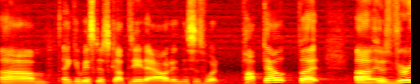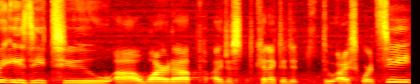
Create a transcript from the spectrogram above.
Um, I basically just got the data out, and this is what popped out. But uh, it was very easy to uh, wire it up. I just connected it through I squared C,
